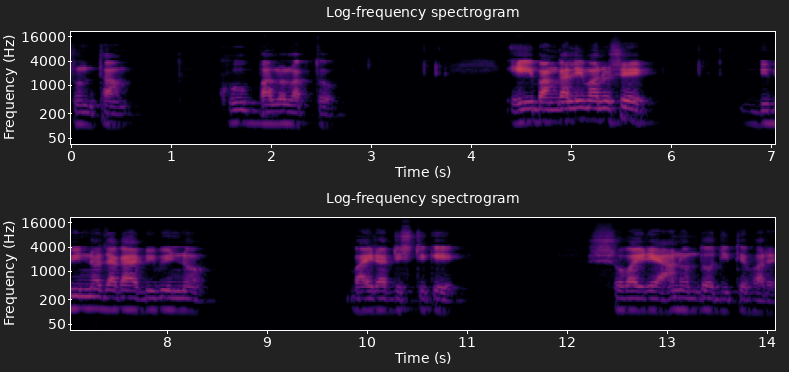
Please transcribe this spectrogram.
শুনতাম। খুব ভালো লাগতো। এই বাঙালি মানুষে বিভিন্ন জায়গায় বিভিন্ন বাইরা ডিস্ট্রিক্টে সবাইরে আনন্দ দিতে পারে।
